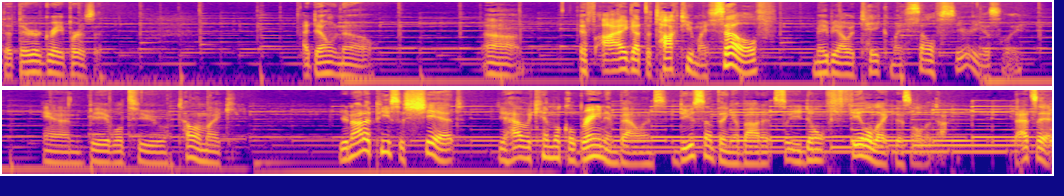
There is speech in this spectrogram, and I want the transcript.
that they're a great person? I don't know. Um, if I got to talk to you myself, maybe I would take myself seriously and be able to tell them, like, you're not a piece of shit you have a chemical brain imbalance, do something about it so you don't feel like this all the time. That's it.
